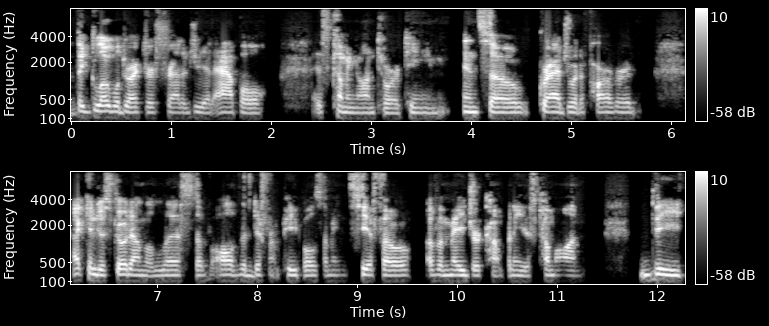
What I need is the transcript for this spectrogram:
the global director of strategy at Apple is coming onto our team. And so, graduate of Harvard. I can just go down the list of all the different peoples. I mean, CFO of a major company has come on. The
